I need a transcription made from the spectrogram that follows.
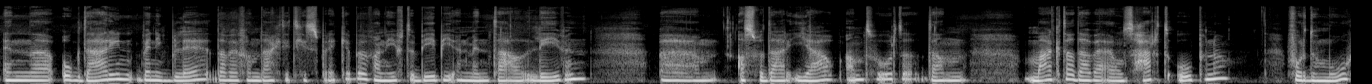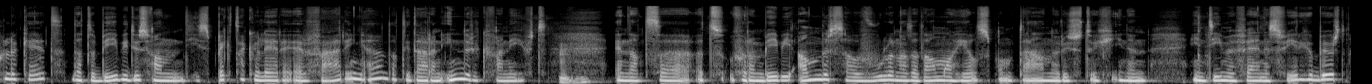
En eh, ook daarin ben ik blij dat wij vandaag dit gesprek hebben van heeft de baby een mentaal leven? Ehm, als we daar ja op antwoorden, dan maakt dat dat wij ons hart openen voor de mogelijkheid dat de baby dus van die spectaculaire ervaring, hè, dat hij daar een indruk van heeft. En dat eh, het voor een baby anders zal voelen als dat allemaal heel spontaan, rustig, in een intieme, fijne sfeer gebeurt.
